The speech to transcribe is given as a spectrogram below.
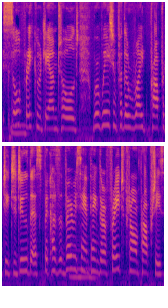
so mm. frequently I'm told we're waiting for the right property to do this because the very same hmm. thing they're afraid to put on properties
